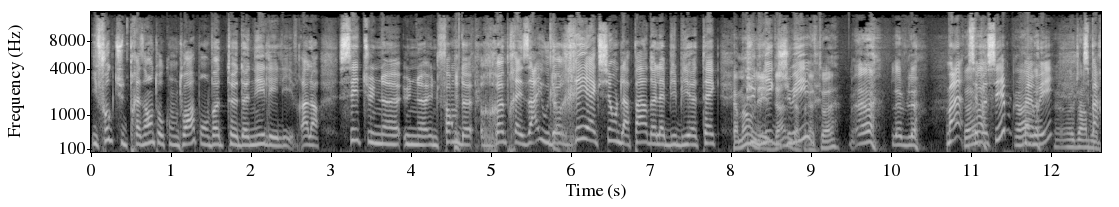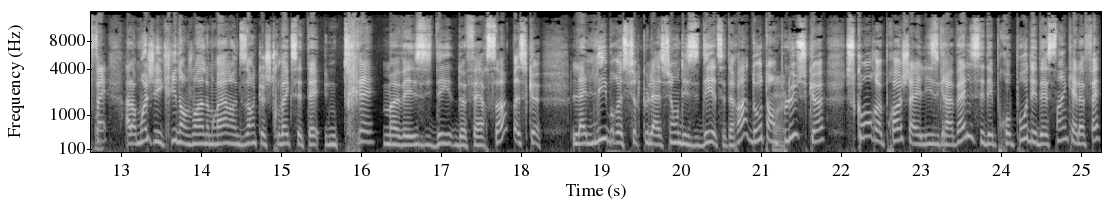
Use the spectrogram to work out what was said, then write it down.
il faut que tu te présentes au comptoir, puis on va te donner les livres. Alors c'est une, une une forme de représailles ou de réaction de la part de la bibliothèque Comment on les publique donne, juive. toi? Ah, lève-le. Ouais, c'est possible? ben oui, c'est parfait. Alors moi, j'ai écrit dans le journal de Montréal en disant que je trouvais que c'était une très mauvaise idée de faire ça parce que la libre circulation des idées, etc. D'autant Ouais. plus que ce qu'on reproche à Élise Gravel, c'est des propos, des dessins qu'elle a fait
